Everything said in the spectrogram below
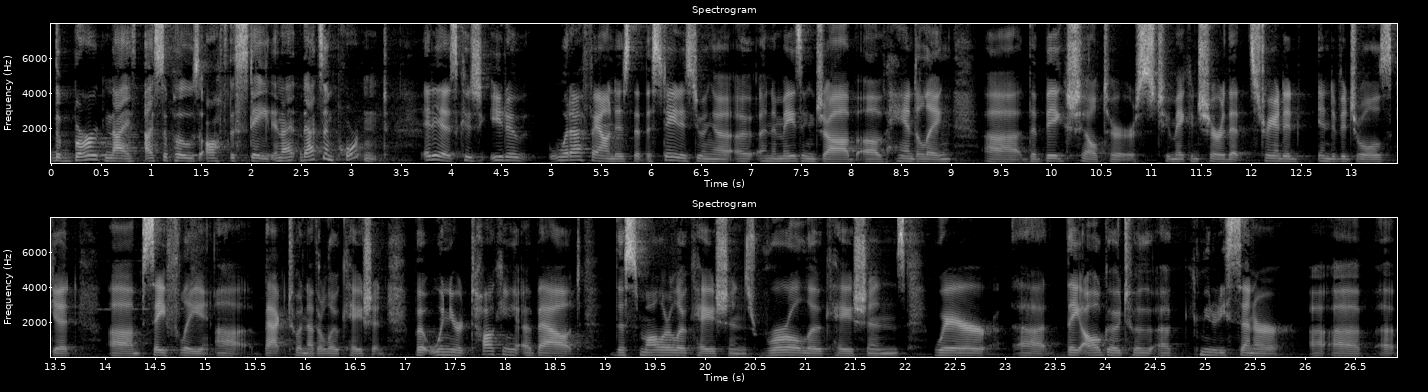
the burden, I, I suppose, off the state, and I, that's important. It is because you know what I found is that the state is doing a, a, an amazing job of handling uh, the big shelters to making sure that stranded individuals get um, safely uh, back to another location. But when you're talking about the smaller locations, rural locations, where uh, they all go to a, a community center, a, a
